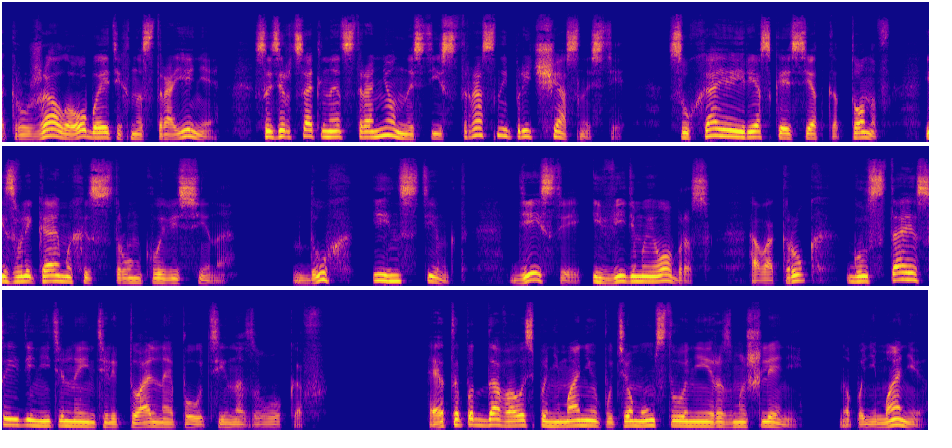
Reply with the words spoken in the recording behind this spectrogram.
окружало оба этих настроения созерцательной отстраненности и страстной причастности, сухая и резкая сетка тонов, извлекаемых из струн клавесина. Дух и инстинкт, действие и видимый образ — а вокруг густая соединительная интеллектуальная паутина звуков. Это поддавалось пониманию путем умствования и размышлений, но пониманию,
